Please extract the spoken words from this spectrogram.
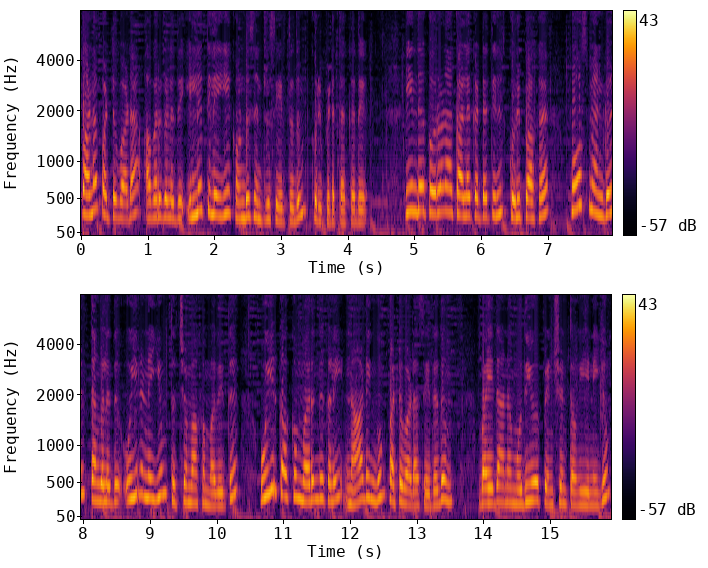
பணப்பட்டுவாடா அவர்களது இல்லத்திலேயே கொண்டு சென்று சேர்த்ததும் குறிப்பிடத்தக்கது. இந்த கொரோனா காலகட்டத்தில் குறிப்பாக போஸ்ட்மேன்கள் தங்களது உயிரினையும் துச்சமாக மதித்து உயிர் காக்கும் மருந்துகளை நாடெங்கும் பட்டுவாடா செய்ததும் வயதான முதியோர் பென்ஷன் தொகையினையும்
